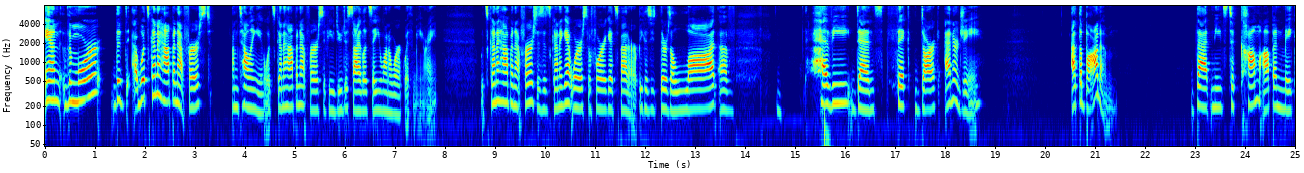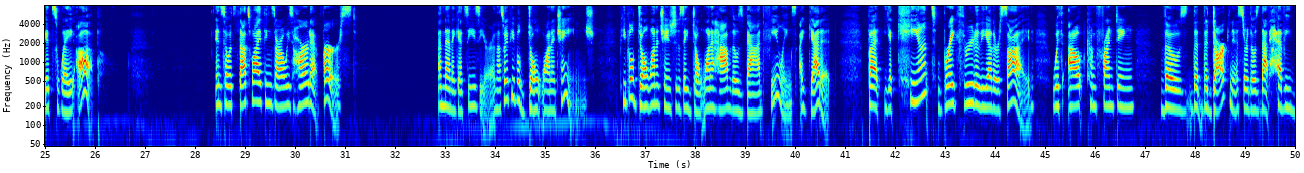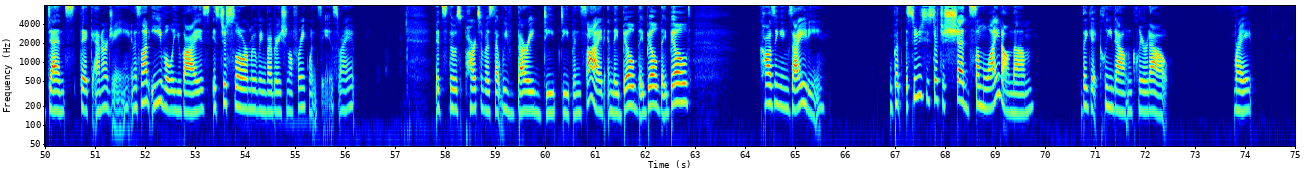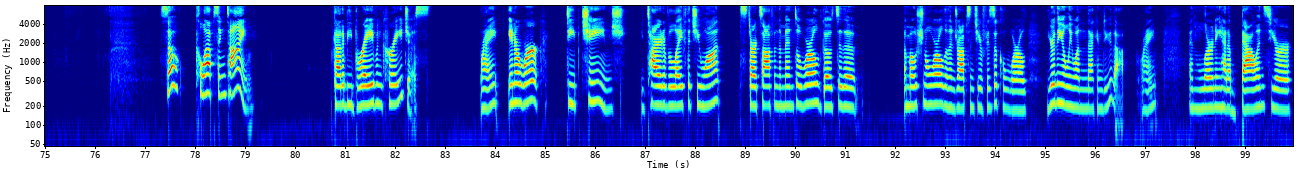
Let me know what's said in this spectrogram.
And the more, the what's going to happen at first I'm telling you, what's going to happen at first, if you do decide, let's say you want to work with me, right? What's going to happen at first is it's going to get worse before it gets better because there's a lot of heavy, dense, thick, dark energy at the bottom that needs to come up and make its way up. And so it's that's why things are always hard at first and then it gets easier. And that's why people don't want to change. People don't want to change because they don't want to have those bad feelings. I get it. But you can't break through to the other side without confronting those the the darkness or those that heavy dense thick energy and it's not evil you guys it's just slower moving vibrational frequencies right It's those parts of us that we've buried deep, deep inside, and they build, they build, they build, causing anxiety. But as soon as you start to shed some light on them, they get cleaned out and cleared out, right? So, collapsing time. Got to be brave and courageous, right? Inner work, deep change. You tired of the life that you want? Starts off in the mental world, goes to the emotional world, and then drops into your physical world. You're the only one that can do that, right? And learning how to balance your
